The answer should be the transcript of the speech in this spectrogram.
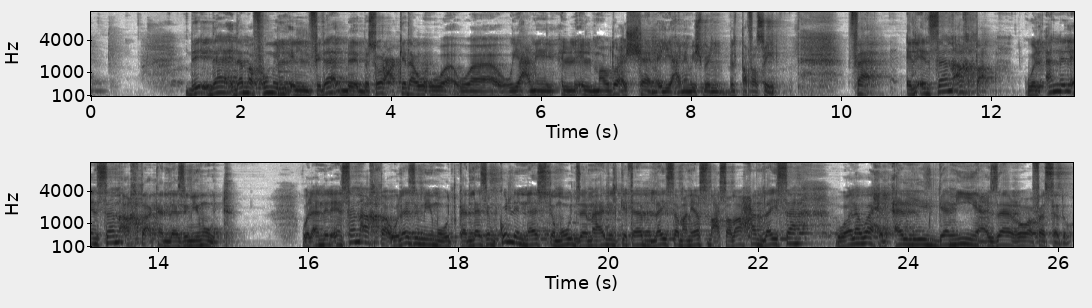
ده ده مفهوم الفداء بسرعة كده ويعني الموضوع الشامل يعني مش بالتفاصيل. فالإنسان أخطأ ولأن الإنسان أخطأ كان لازم يموت. ولأن الإنسان أخطأ ولازم يموت. كان لازم كل الناس تموت زي ما قال الكتاب ليس من يصنع صلاحا ليس ولا واحد. الجميع زاغوا وفسدوا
